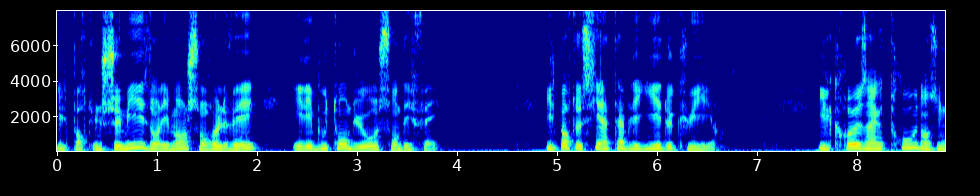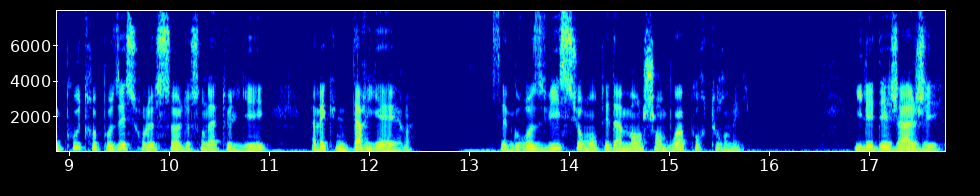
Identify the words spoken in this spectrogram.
Il porte une chemise dont les manches sont relevées et les boutons du haut sont défaits. Il porte aussi un tablier de cuir. Il creuse un trou dans une poutre posée sur le sol de son atelier avec une tarière, cette grosse vis surmontée d'un manche en bois pour tourner. Il est déjà âgé,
